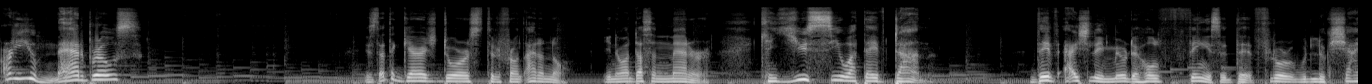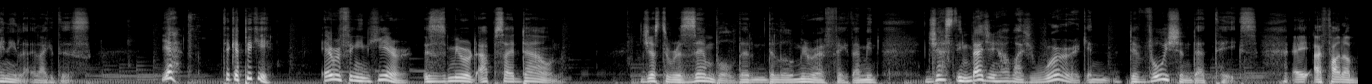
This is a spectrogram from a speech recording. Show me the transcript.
Are you mad, bros? Is that the garage doors to the front? I don't know. You know what? Doesn't matter. Can you see what they've done? They've actually mirrored the whole thing so the floor would look shiny like, like this. Yeah, take a picky. Everything in here is mirrored upside down. Just to resemble the, the little mirror effect. I mean, just imagine how much work and devotion that takes. Hey, I found a,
